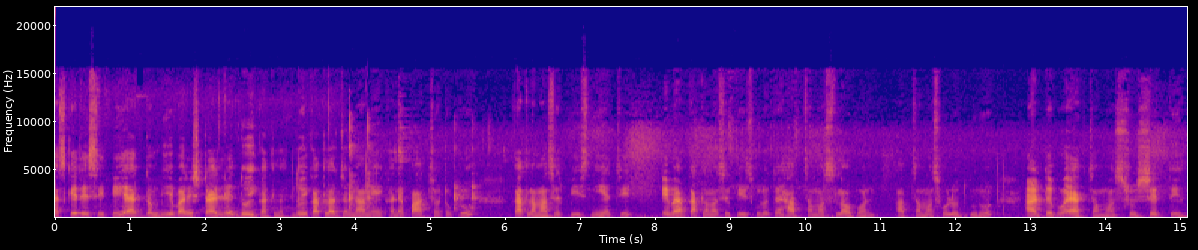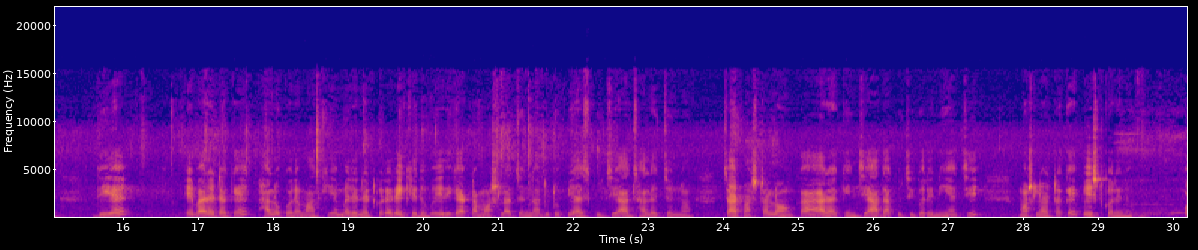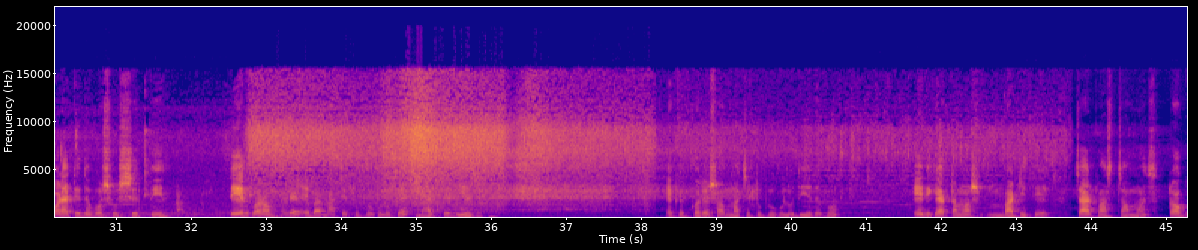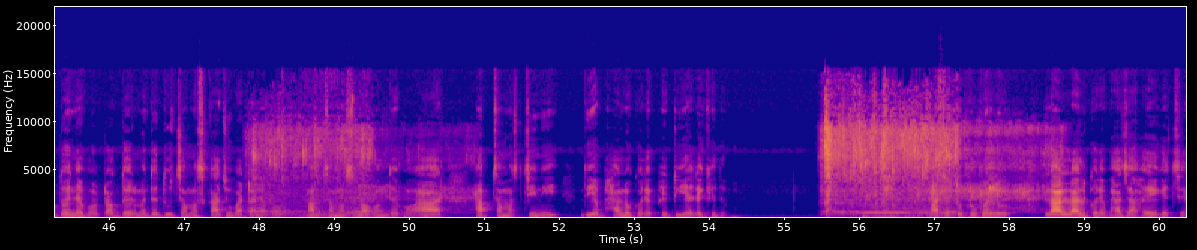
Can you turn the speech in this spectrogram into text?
আজকের রেসিপি একদম বিয়েবাড়ির স্টাইলে দই কাতলা। দই কাতলার জন্য আমি এখানে পাঁচ ছ টুকরো কাতলা মাছের পিস নিয়েছি। এবার কাতলা মাছের পিসগুলোতে হাফ চামচ লবণ হাফ চামচ হলুদ গুঁড়ো আর দেব এক চামচ সর্ষের তেল। দিয়ে এবার এটাকে ভালো করে মাখিয়ে ম্যারিনেট করে রেখে দেবো। এদিকে একটা মশলার জন্য দুটো পেঁয়াজ কুচি আর ঝালের জন্য চার পাঁচটা লঙ্কা আর এক ইঞ্চি আদা কুচি করে নিয়েছি। মশলাটাকে পেস্ট করে নেব। কড়াইতে দেবো সর্ষের তেল। তেল গরম হলে এবার মাছের টুকরোগুলোকে ভাজতে দিয়ে দেব। এক এক করে সব মাছের টুকরোগুলো দিয়ে দেব। এদিকে একটা মশ বাটিতে চার পাঁচ চামচ টক দই নেব। টক দইয়ের মধ্যে দু চামচ কাজু বাটা নেব, হাফ চামচ লবণ দেব আর হাফ চামচ চিনি দিয়ে ভালো করে ফেটিয়ে রেখে দেব। মাছের টুকরোগুলো লাল লাল করে ভাজা হয়ে গেছে।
